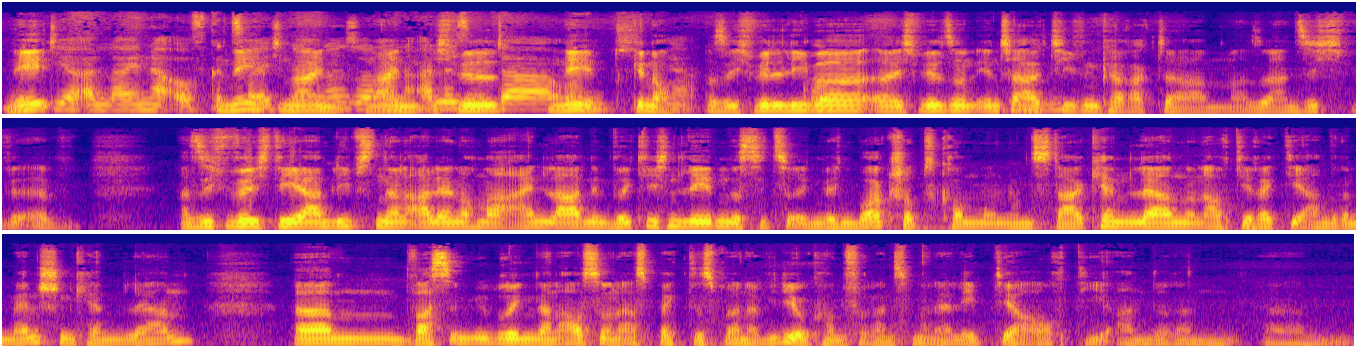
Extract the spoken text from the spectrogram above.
nee, mit dir alleine aufgezeichnet, nee, nein, ne, sondern nein, alle ich will, sind da. Nee, und, genau. Ja. Also ich will lieber, äh, ich will so einen interaktiven mhm. Charakter haben. Also an sich äh, also ich würde die ja am liebsten dann alle nochmal einladen im wirklichen Leben, dass sie zu irgendwelchen Workshops kommen und uns da kennenlernen und auch direkt die anderen Menschen kennenlernen. Ähm, was im Übrigen dann auch so ein Aspekt ist bei einer Videokonferenz. Man erlebt ja auch die anderen ähm,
